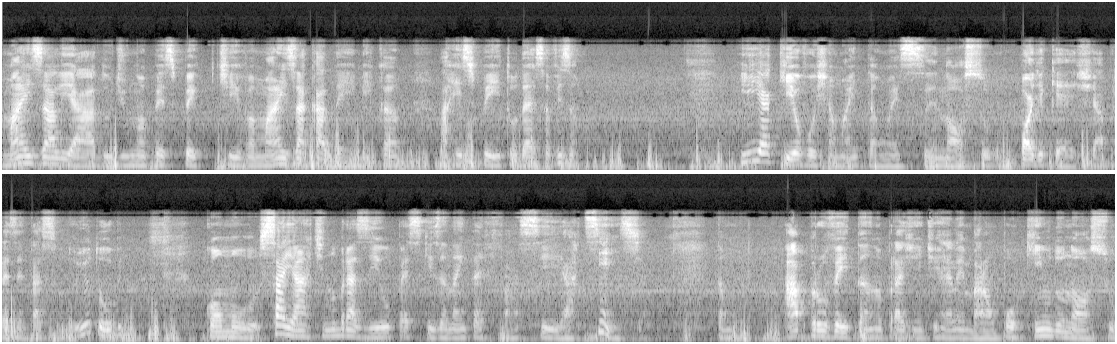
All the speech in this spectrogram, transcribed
mais aliado de uma perspectiva mais acadêmica a respeito dessa visão. E aqui eu vou chamar então esse nosso podcast, a apresentação do YouTube, como SciArt no Brasil, pesquisa na interface arte-ciência. Então, aproveitando para a gente relembrar um pouquinho do nosso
